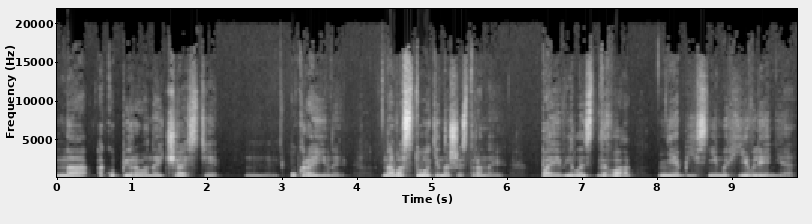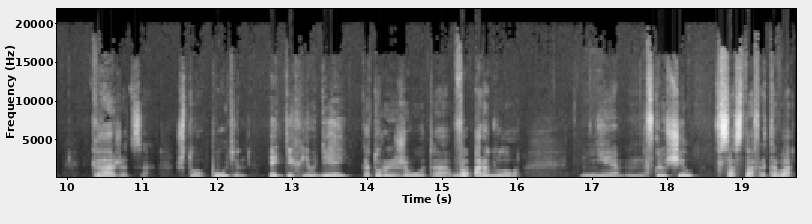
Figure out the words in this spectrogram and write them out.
на оккупированной части Украины, на востоке нашей страны, появилось два необъяснимых явления. Кажется, что Путин этих людей, которые живут а, в Ордло, не включил в состав этого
